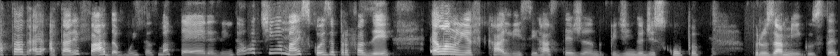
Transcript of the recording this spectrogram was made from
atarefada, muitas matérias, então ela tinha mais coisa para fazer. Ela não ia ficar ali se rastejando, pedindo desculpa para os amigos, né?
